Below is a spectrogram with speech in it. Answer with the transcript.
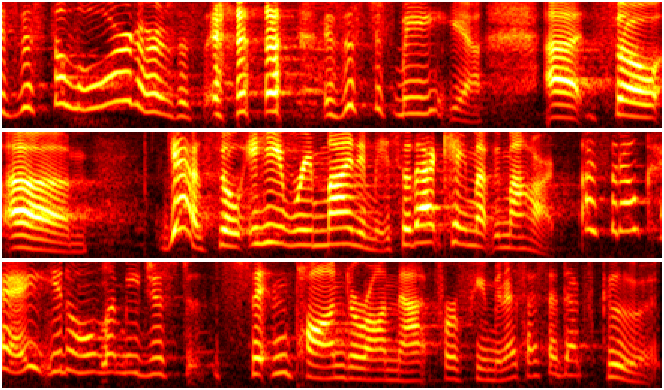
is this the Lord or is this is this just me? Yeah. Uh, so um, yeah, so he reminded me. So that came up in my heart. I said, okay, you know, let me just sit and ponder on that for a few minutes. I said, that's good.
